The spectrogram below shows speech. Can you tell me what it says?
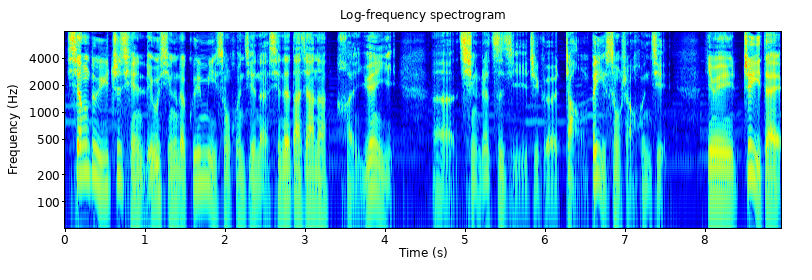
相对于之前流行的闺蜜送婚戒呢，现在大家呢很愿意，呃，请着自己这个长辈送上婚戒，因为这一代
